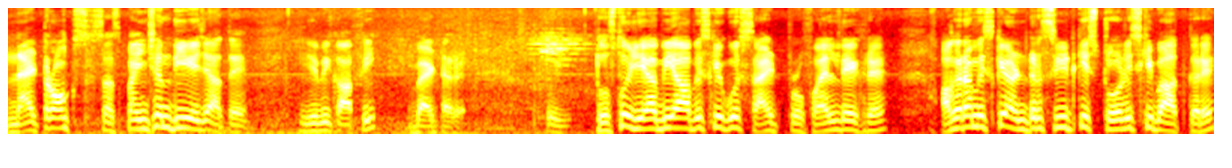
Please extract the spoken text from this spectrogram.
नेटरॉक्स सस्पेंशन दिए जाते हैं, ये भी काफ़ी बेटर है। तो दोस्तों, ये अभी आप इसके कुछ साइड प्रोफ़ाइल देख रहे हैं। अगर हम इसके अंडर सीट की स्टोरेज की बात करें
